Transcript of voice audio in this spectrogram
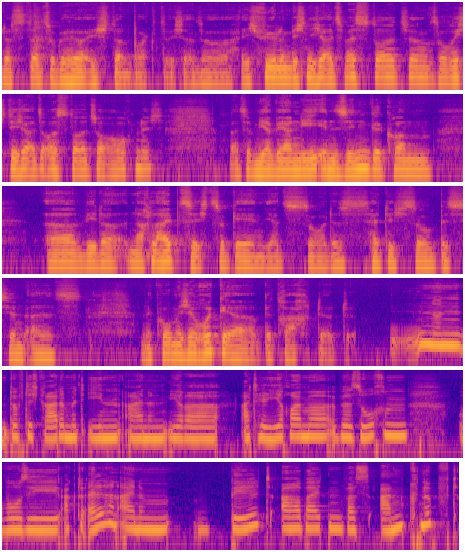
das, dazu gehöre ich dann praktisch. Also ich fühle mich nicht als Westdeutscher, so richtig als Ostdeutscher auch nicht. Also mir wäre nie in Sinn gekommen, äh, wieder nach Leipzig zu gehen jetzt so. Das hätte ich so ein bisschen als eine komische Rückkehr betrachtet. Nun durfte ich gerade mit Ihnen einen Ihrer Atelierräume besuchen, wo Sie aktuell an einem Bild arbeiten, was anknüpft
